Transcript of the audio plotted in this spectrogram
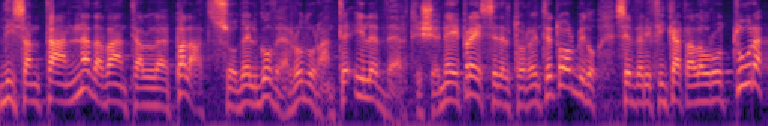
di Sant'Anna davanti al palazzo del governo durante il vertice. Nei pressi del torrente Torbido si è verificata la rottura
